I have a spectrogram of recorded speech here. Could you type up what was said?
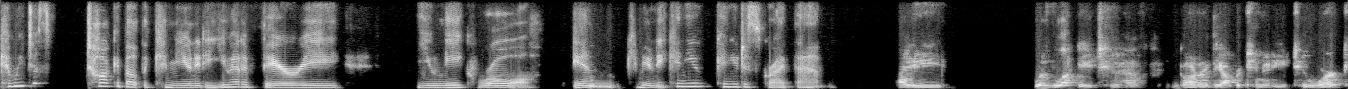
can we just talk about the community? You had a very unique role in community. Can you can you describe that? I was lucky to have garnered the opportunity to work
